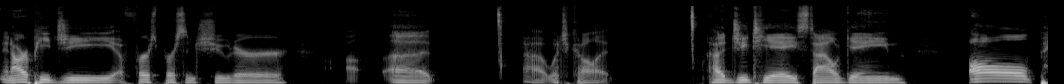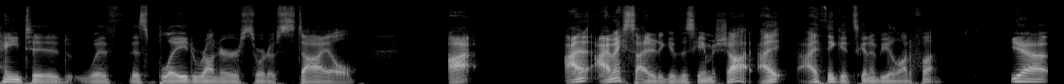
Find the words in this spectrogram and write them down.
an RPG, a first person shooter, uh, uh what you call it, a GTA style game, all painted with this Blade Runner sort of style. I I I'm excited to give this game a shot. I I think it's going to be a lot of fun. Yeah,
